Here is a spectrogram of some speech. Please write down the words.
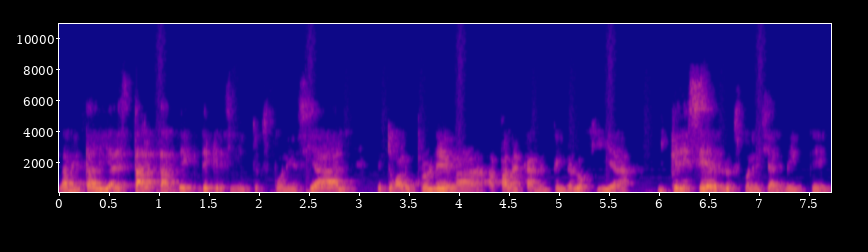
la mentalidad de startup de, de, crecimiento exponencial, de tomar un problema, apalancarlo en tecnología y crecerlo exponencialmente,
